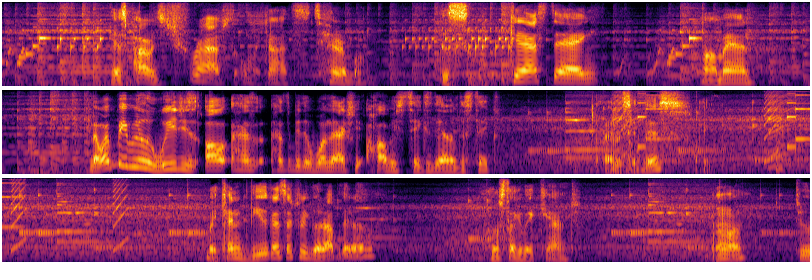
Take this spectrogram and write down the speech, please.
Yeah, his power is trash. Oh my god, it's terrible. Disgusting. Oh man. Now why baby Luigi is all has has to be the one that actually always takes the end of the stick. Okay, let's hit this. Wait. Wait, can these guys actually get up there though? Looks like they can't. Hang on. Doo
